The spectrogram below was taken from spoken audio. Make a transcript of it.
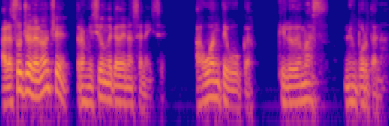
a las 8 de la noche, transmisión de Cadena Ceneice. Aguante Boca, que lo demás no importa nada.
